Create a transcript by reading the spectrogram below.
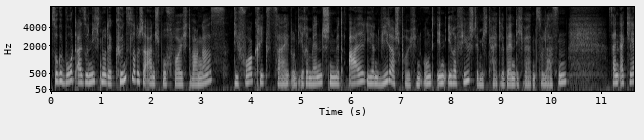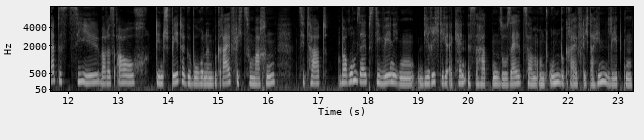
So gebot also nicht nur der künstlerische Anspruch Feuchtwangers, die Vorkriegszeit und ihre Menschen mit all ihren Widersprüchen und in ihrer Vielstimmigkeit lebendig werden zu lassen. Sein erklärtes Ziel war es auch, den später Geborenen begreiflich zu machen, Zitat, warum selbst die wenigen, die richtige Erkenntnisse hatten, so seltsam und unbegreiflich dahin lebten,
